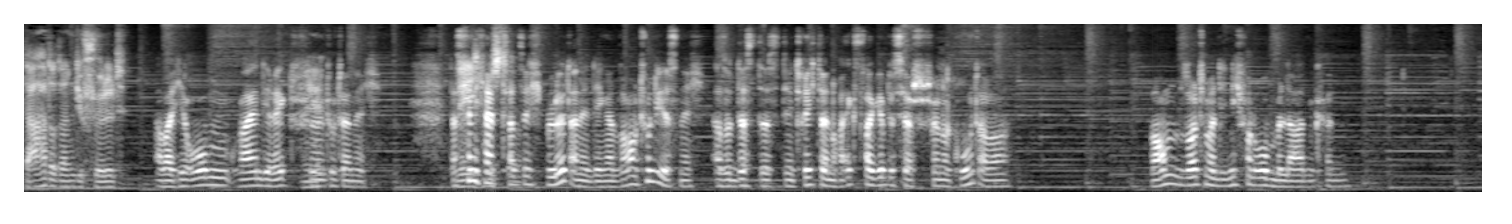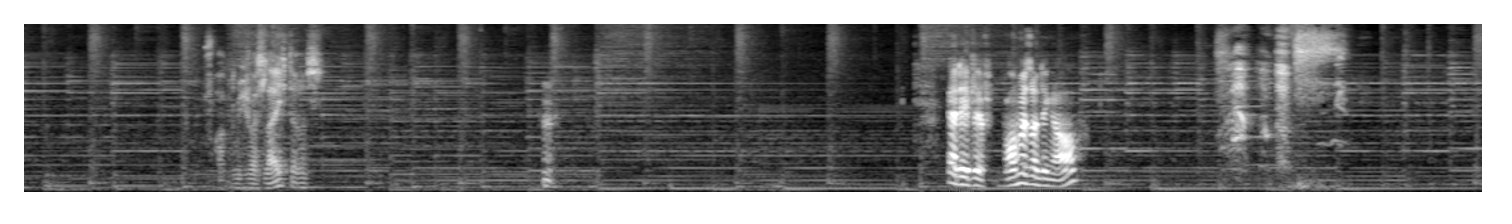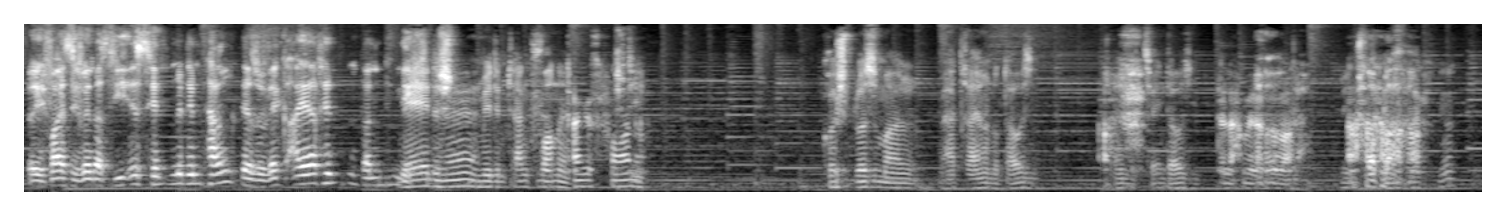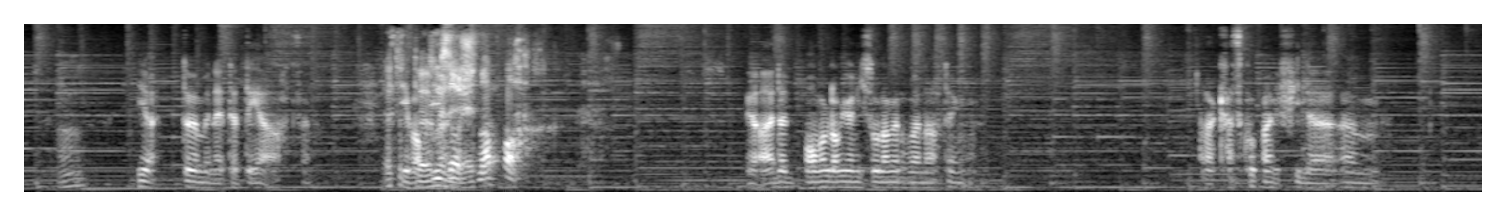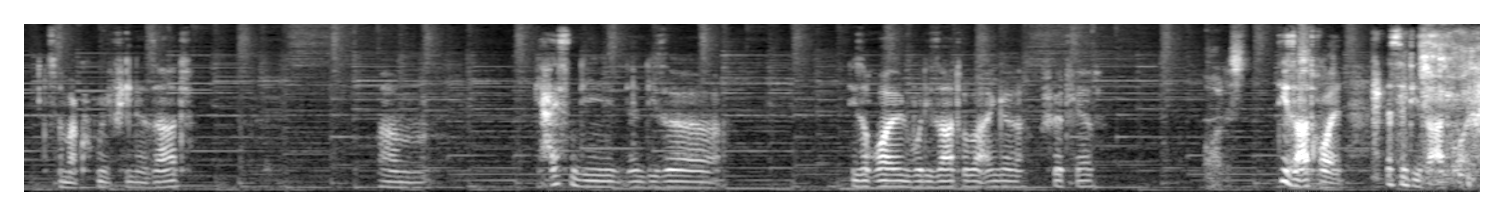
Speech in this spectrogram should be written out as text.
da hat er dann gefüllt. Aber hier oben rein direkt füllen Nee. tut er nicht. Das Nee, finde ich ich halt tatsächlich blöd an den Dingern. Warum tun die das nicht? Also, dass das den Trichter noch extra gibt, ist ja schön und gut, aber warum sollte man die nicht von oben beladen können? Frag mich was leichteres. Ja, Detlef, brauchen wir so ein Ding auch? Ich weiß nicht, wenn das die ist, hinten mit dem Tank, der so wegeiert hinten, dann nicht. Nee, das ist Nee. mit dem Tank vorne. Tank ist vorne. Kostet bloß mal ja, 300.000, Ach, 310.000. da lachen wir darüber. Wegen Aha. Trapper. ne? Hier, Terminator DR18. Ja, Die war- der Dieser. Schnapper. Ja, da brauchen wir, glaube ich, auch nicht so lange drüber nachdenken. Aber krass, guck mal, wie viele. Ähm, muss nur mal gucken, wie viele Saat. Ähm, wie heißen die, denn diese, diese Rollen, wo die Saat drüber eingeführt wird? Oh, das, Die Saatrollen. Es sind die Saatrollen.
